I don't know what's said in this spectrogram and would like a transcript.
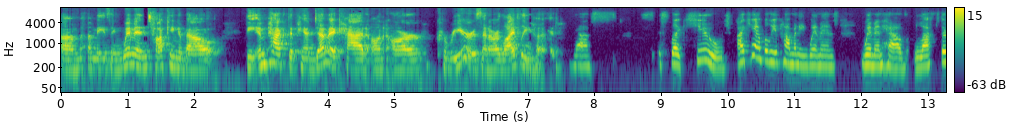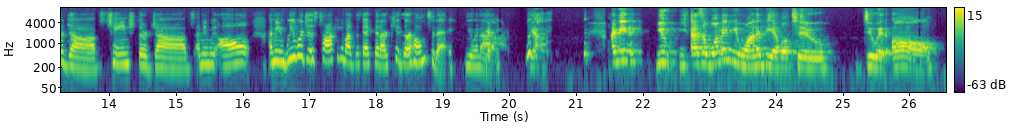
um, amazing women talking about the impact the pandemic had on our careers and our livelihood. Yes, it's like huge. I can't believe how many women's women have left their jobs, changed their jobs. I mean, we all. I mean, we were just talking about the fact that our kids are home today. You and I. Yeah. yeah. I mean, you as a woman, you want to be able to do it all.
